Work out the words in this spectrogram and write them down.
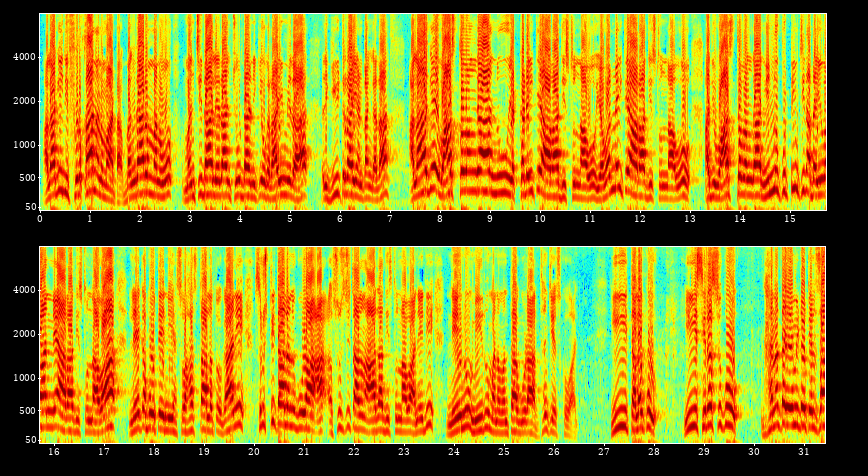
అలాగే ఇది ఫుర్ఖాన్ అన్నమాట. బంగారం మనం మంచిదా లేదా అని చూడడానికి ఒక రాయి మీద అది గీటు రాయి అంటాం కదా అలాగే వాస్తవంగా నువ్వు ఎక్కడైతే ఆరాధిస్తున్నావో ఎవరినైతే ఆరాధిస్తున్నావో అది వాస్తవంగా నిన్ను పుట్టించిన దైవాన్నే ఆరాధిస్తున్నావా? లేకపోతే నీ స్వహస్తాలతో కానీ సృష్టితాలను కూడా సృష్టితాలను ఆరాధిస్తున్నావా అనేది నేను మీరు మనమంతా కూడా అర్థం చేసుకోవాలి. ఈ తలకు ఈ శిరస్సుకు ఘనత ఏమిటో తెలుసా?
